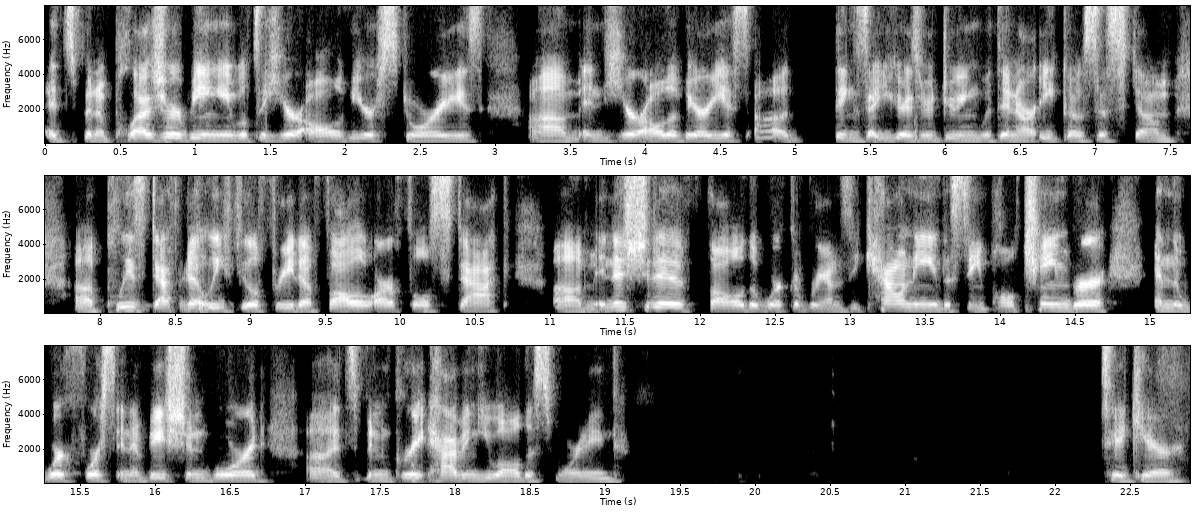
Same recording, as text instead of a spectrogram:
It's been a pleasure being able to hear all of your stories um, and hear all the various uh, things that you guys are doing within our ecosystem. Uh, please definitely feel free to follow our full stack um, initiative, follow the work of Ramsey County, the St. Paul Chamber, and the Workforce Innovation Board. Uh, it's been great having you all this morning. Take care.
